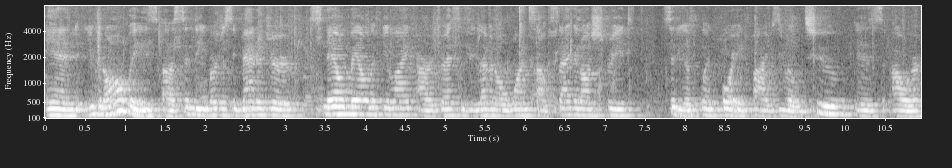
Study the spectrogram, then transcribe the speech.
And you can always uh, send the emergency manager snail mail if you like. Our address is 1101 South Saginaw Street, City of Flint 48502 is our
